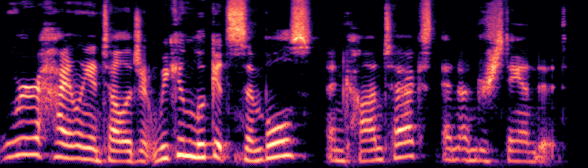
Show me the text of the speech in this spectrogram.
we're highly intelligent. We can look at symbols and context and understand it.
